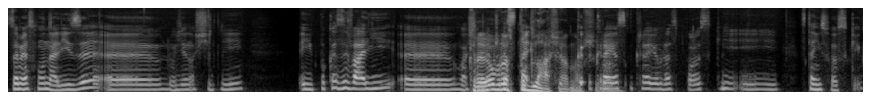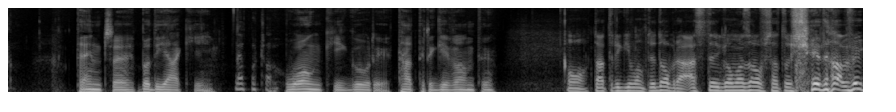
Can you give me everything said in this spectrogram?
zamiast Monalizy e, ludzie nosili i pokazywali e, właśnie... Krajobraz Podlasia na przykład. Krajobraz Polski i Stanisławskiego tęcze, bodiaki, Na początku. łąki, góry, Tatry, Giewonty. O, Tatry, Giewonty, dobra, a z tego Mazowsza to się da wy,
